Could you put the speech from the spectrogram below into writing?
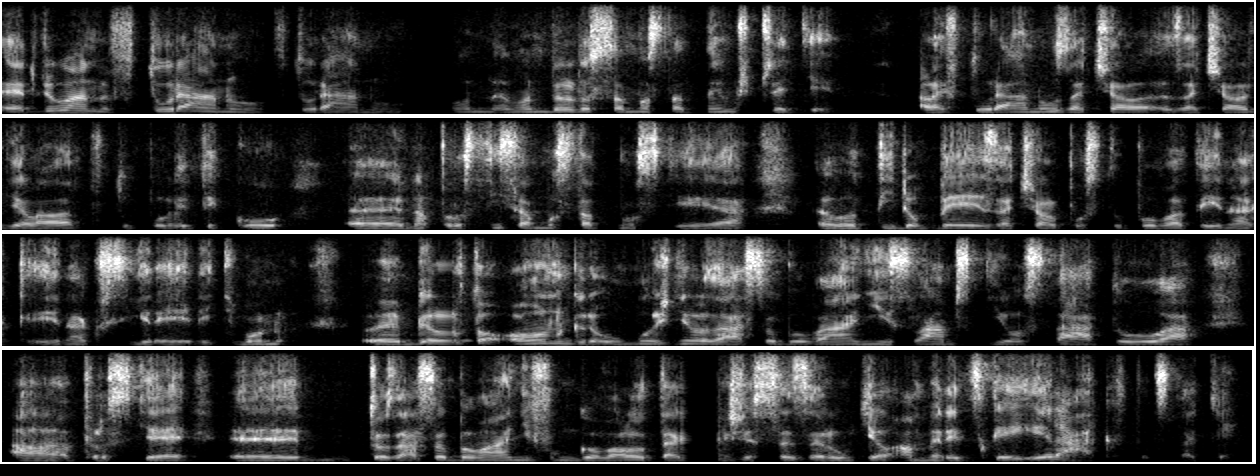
Erdogan v Turánu, v Turánu, on, on byl do samostatný už předtím, ale v Turánu začal, začal dělat tu politiku eh, na prostý samostatnosti a eh, od té doby začal postupovat jinak, jinak v Sýrii. Teď on, eh, byl to on, kdo umožnil zásobování islámského státu a, a prostě eh, to zásobování fungovalo tak, že se zroutil americký Irák v podstatě.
